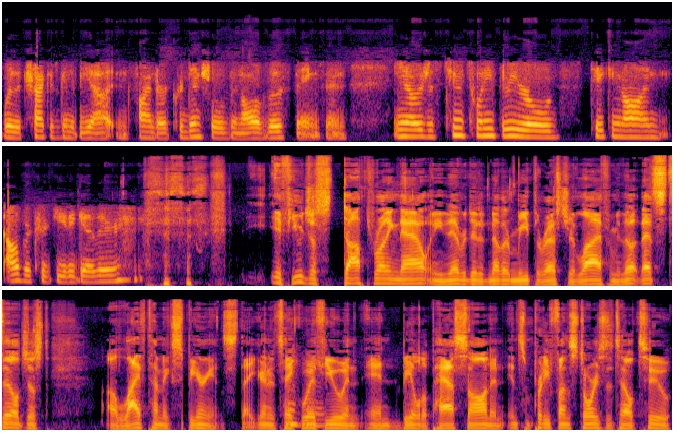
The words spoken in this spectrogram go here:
where the track is going to be at, and find our credentials and all of those things. And you know, it was just two 23 year olds taking on Albuquerque together. if you just stopped running now and you never did another meet the rest of your life, I mean, that's still just a lifetime experience that you're going to take mm-hmm. with you and, and be able to pass on and, and some pretty fun stories to tell too.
